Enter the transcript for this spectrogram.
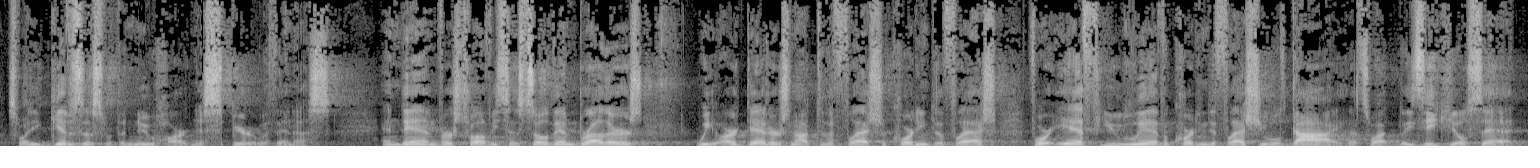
That's what He gives us with a new heart and His Spirit within us. And then, verse 12, He says, So then, brothers, we are debtors not to the flesh according to the flesh, for if you live according to the flesh, you will die. That's what Ezekiel said.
